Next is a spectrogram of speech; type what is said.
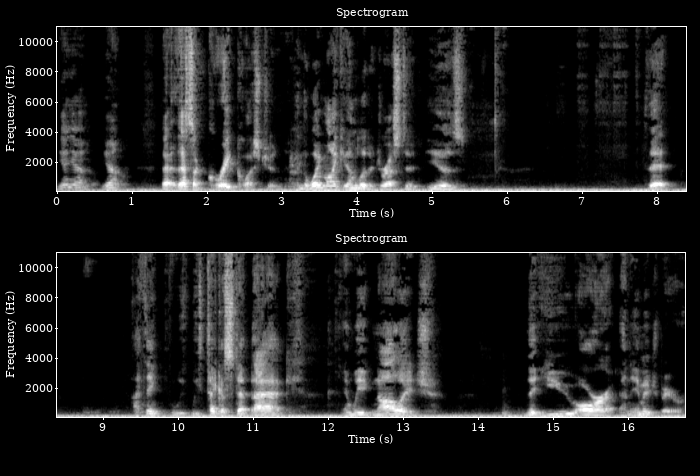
yeah, yeah, yeah. That, that's a great question. And the way Mike Emlet addressed it is that I think we, we take a step back and we acknowledge that you are an image bearer.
